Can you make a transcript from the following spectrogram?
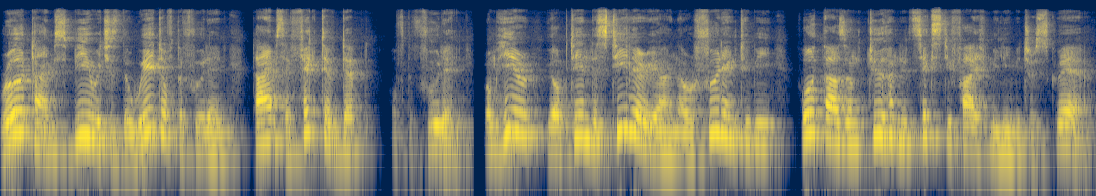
rho times B, which is the weight of the footing, times effective depth of the footing. From here, we obtain the steel area in our footing to be 4265 millimeters square.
